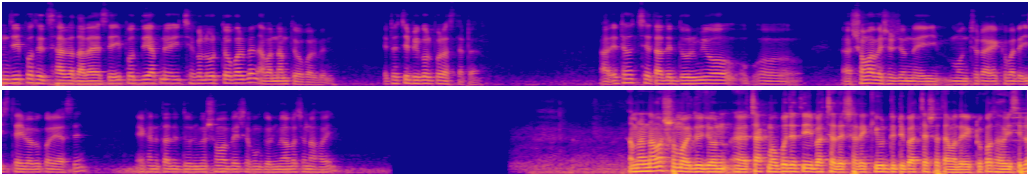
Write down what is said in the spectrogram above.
এখন যে পথে স্যাররা দাঁড়ায় আছে, এই পথ দিয়ে আপনি ইচ্ছে করলে উঠতেও পারবেন, আবার নামতেও পারবেন। এটা হচ্ছে বিকল্প রাস্তাটা। আর এটা হচ্ছে তাদের ধর্মীয় সমাবেশের জন্য এই মঞ্চটা একেবারে স্থায়ীভাবে করে আছে। এখানে তাদের ধর্মীয় সমাবেশ এবং ধর্মীয় আলোচনা হয়। আমরা নামার সময় দুজন চাকমা উপজাতি বাচ্চাদের সাথে, কিউট দুটি বাচ্চার সাথে আমাদের একটু কথা হয়েছিল।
